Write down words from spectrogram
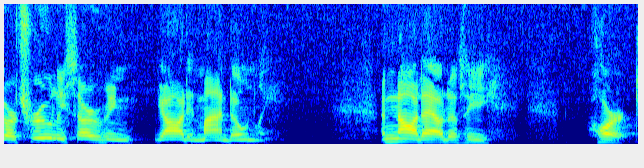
are truly serving God in mind only? And not out of the heart.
